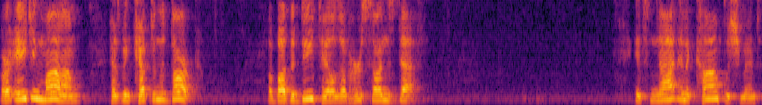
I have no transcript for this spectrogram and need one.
Our aging mom has been kept in the dark about the details of her son's death. It's not an accomplishment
